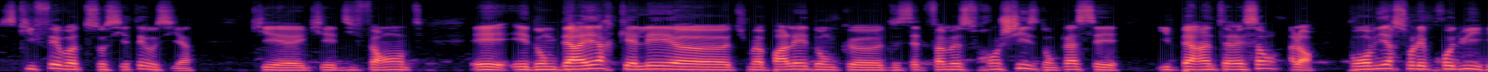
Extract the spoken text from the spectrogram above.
ce qui fait votre société aussi, hein, qui est qui est différente. Et, et donc derrière, quelle est, euh, tu m'as parlé donc euh, de cette fameuse franchise. Donc là, c'est hyper intéressant. Alors pour revenir sur les produits,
